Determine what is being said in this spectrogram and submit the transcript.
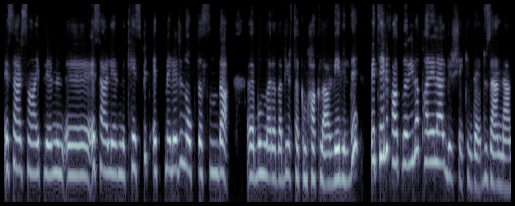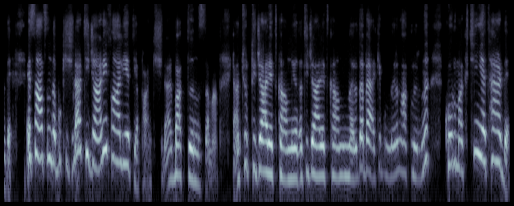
eser sahiplerinin e, eserlerini tespit etmeleri noktasında e, bunlara da bir takım haklar verildi ve telif haklarıyla paralel bir şekilde düzenlendi. Esasında bu kişiler ticari faaliyet yapan kişiler baktığınız zaman. Yani Türk Ticaret Kanunu ya da ticaret kanunları da belki bunların haklarını korumak için yeterdi.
